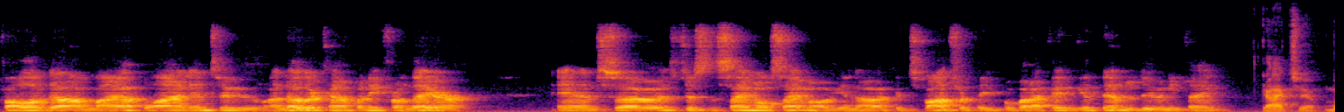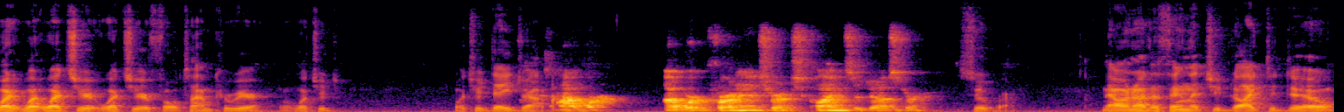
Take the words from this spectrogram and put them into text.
followed uh, my upline into another company from there. And so it's just the same old, same old. You know, I could sponsor people, but I couldn't get them to do anything. Gotcha. What, what what's your what's your full time career? What's your what's your day job? I work. I work for an insurance claims adjuster. Super. Now another thing that you'd like to do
